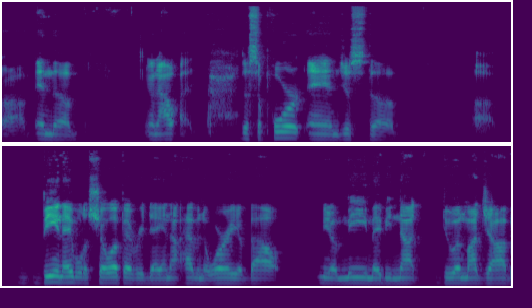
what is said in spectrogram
uh, and the and I, the support and just the uh, being able to show up every day and not having to worry about you know me maybe not doing my job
